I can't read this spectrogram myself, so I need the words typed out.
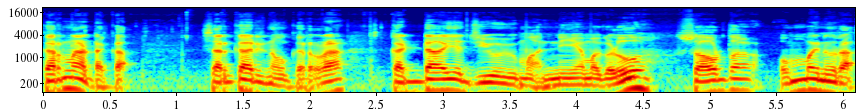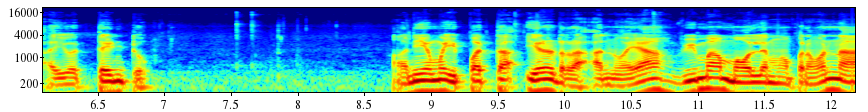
ಕರ್ನಾಟಕ ಸರ್ಕಾರಿ ನೌಕರರ ಕಡ್ಡಾಯ ಜೀವ ವಿಮಾ ನಿಯಮಗಳು ಸಾವಿರದ ಒಂಬೈನೂರ ಐವತ್ತೆಂಟು. ನಿಯಮ ಇಪ್ಪತ್ತ ಎರಡರ ಅನ್ವಯ, ವಿಮಾ ಮೌಲ್ಯಮಾಪನವನ್ನು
